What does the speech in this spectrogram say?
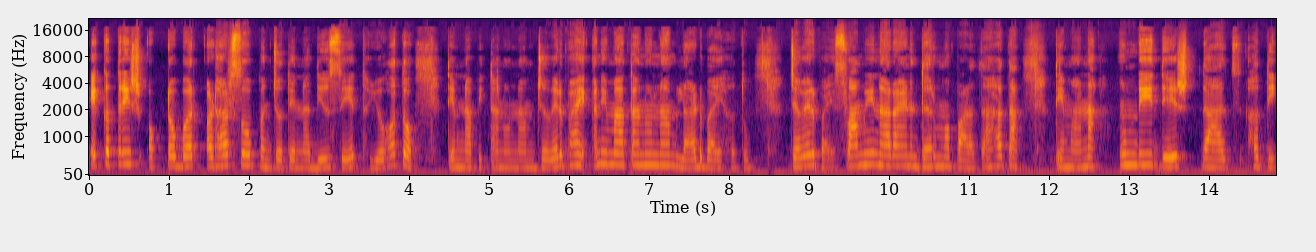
એકત્રીસ ઓક્ટોબર અઢારસો પંચોતેરના દિવસે થયો હતો. તેમના પિતાનું નામ ઝવેરભાઈ અને માતાનું નામ લાડબાઈ હતું. ઝવેરભાઈ સ્વામિનારાયણ ધર્મ પાળતા હતા. તેમાંના ઊંડી દેશદાજ હતી.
